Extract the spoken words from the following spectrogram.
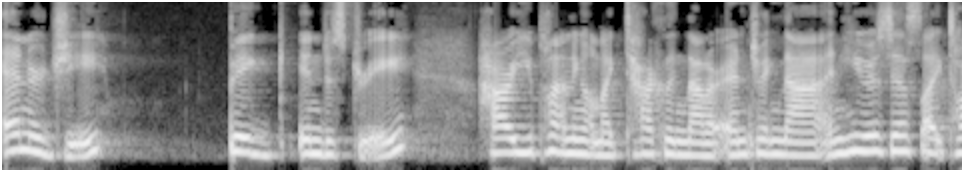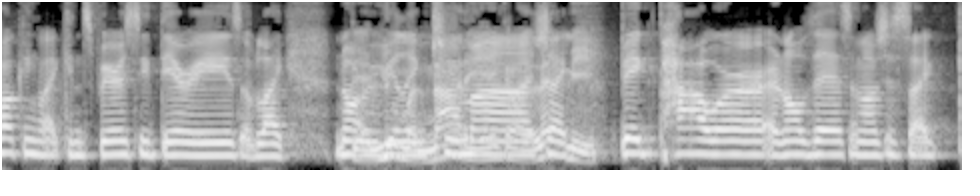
energy, big industry. How are you planning on like tackling that or entering that? And he was just like talking like conspiracy theories of like not The revealing too much, like me. big power and all this. And I was just like,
